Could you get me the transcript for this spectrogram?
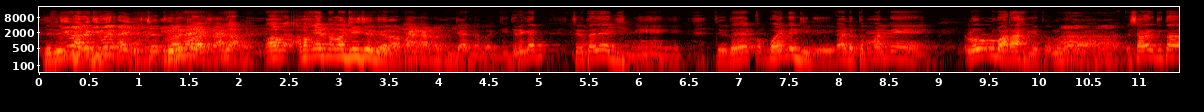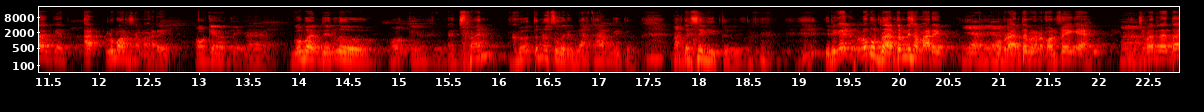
Jadi gimana gimana ya? Jadi Gimana ya, Pak, Sa? enggak, oh, pakai analogi aja biar apa? Analogi. Pakai analogi. Jadi kan ceritanya gini. Ceritanya poinnya gini, ada teman nih. Lu lu marah gitu, lu Ah, marah. ah. Misalnya kita lu marah sama Arif. Oke oke. Nah, gue bantuin lu. Oke oke. Nah, cuman gue tuh nusuk dari belakang gitu. Konteksnya gitu. Jadi kan lu mau berantem nih sama Arif. Iya iya. Mau berantem karena konflik ya. Nah, Ah. cuman ternyata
